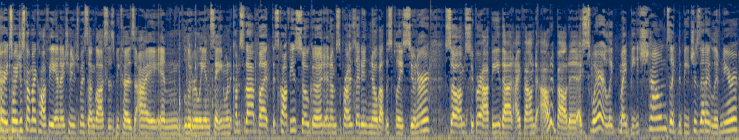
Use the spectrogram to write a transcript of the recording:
All right, so I just got my coffee and I changed my sunglasses because I am literally insane when it comes to that, but this coffee is so good and I'm surprised I didn't know about this place sooner. So I'm super happy that I found out about it. I swear, like my beach towns, like the beaches that I live near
